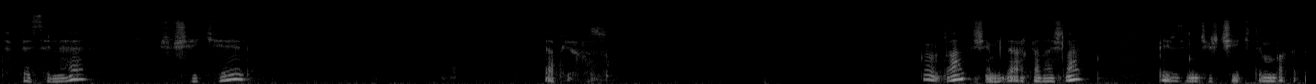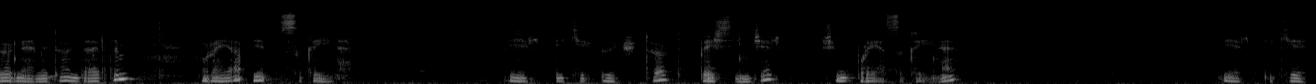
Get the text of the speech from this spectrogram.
tepesine şu şekil yapıyoruz. Buradan şimdi arkadaşlar bir zincir çektim. Bakın örneğimi döndürdüm. Buraya bir sık iğne. 1, 2, 3, 4, 5 zincir. Şimdi buraya sık iğne. 1, 2,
